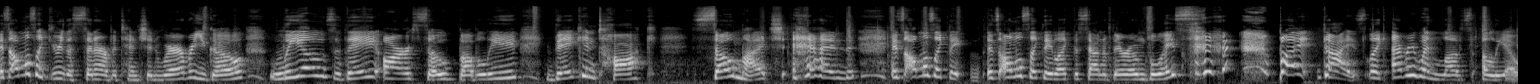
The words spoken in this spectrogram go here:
it's almost like you're the center of attention wherever you go. Leos, they are so bubbly. They can talk so much and it's almost like they it's almost like they like the sound of their own voice but guys, like everyone loves a Leo.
